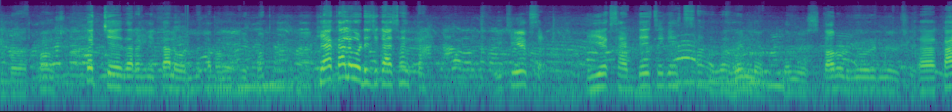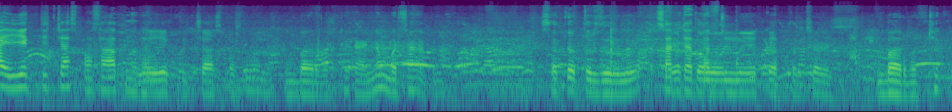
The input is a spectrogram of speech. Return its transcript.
नंबरानेच गिरे कच्चे आहे जरा ही कालवड हे पण. ह्या कालवडीची काय सांगता? हिची एक साठ. ही एक साठ द्यायचं घ्यायचं शे अं, काय एक तीसच्या आसपास आत ना एक तीसच्या आसपास. बरं बरं. ठीक आहे नंबर सांगा तुम्ही. सत्याहत्तर झिरो नऊ सत्याहत्तर. एकाहत्तर चाळीस. बरं बरं ठीक.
